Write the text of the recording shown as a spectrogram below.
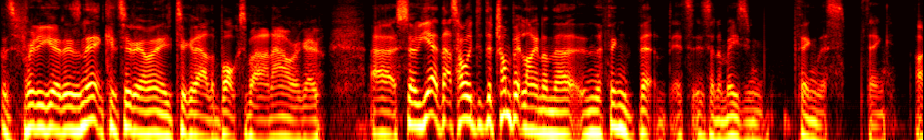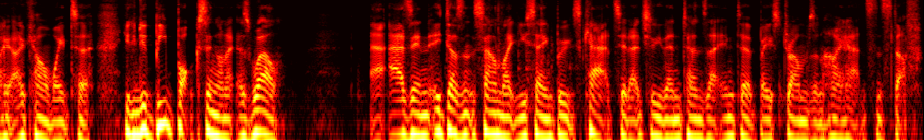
That's pretty good, isn't it? Considering I only took it out of the box about an hour ago. Uh, so yeah, that's how I did the trumpet line on the and the thing that it's it's an amazing thing. This thing, I, I can't wait to. You can do beatboxing on it as well. As in, it doesn't sound like you saying boots cats. It actually then turns that into bass drums and hi hats and stuff.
